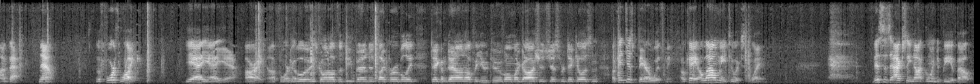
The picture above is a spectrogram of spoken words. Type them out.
I'm back. Now, the Fourth Reich. Yeah, yeah, yeah. All right, uh, Ford. Oh, he's going off the deep end. It's hyperbole. Take him down off of YouTube. Oh my gosh, it's just ridiculous. And okay, just bear with me. Okay, allow me to explain. This is actually not going to be about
